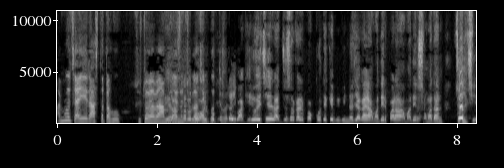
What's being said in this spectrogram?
আমিও চাই এই রাস্তাটা হোক সুষ্ঠুভাবে আমরা যেন চলাচল করতে পারি। বাকি রয়েছে রাজ্য সরকারের পক্ষ থেকে বিভিন্ন জায়গায় আমাদের পাড়া আমাদের সমাধান চলছে।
